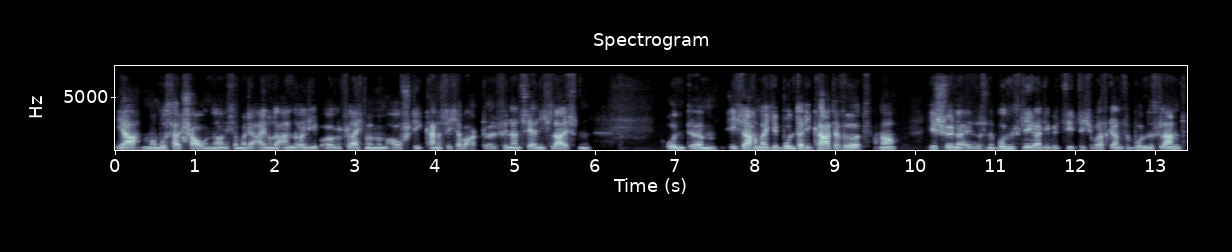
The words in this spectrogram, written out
ja, man muss halt schauen. Ne? Ich sag mal, der ein oder andere Liebäugel vielleicht mal mit dem Aufstieg, kann es sich aber aktuell finanziell nicht leisten. Und ähm, ich sage mal, je bunter die Karte wird, ne, je schöner ist es. Eine Bundesliga, die bezieht sich über das ganze Bundesland.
